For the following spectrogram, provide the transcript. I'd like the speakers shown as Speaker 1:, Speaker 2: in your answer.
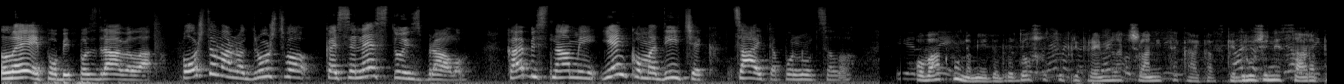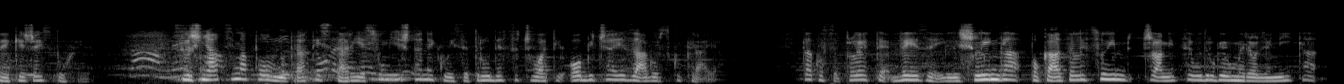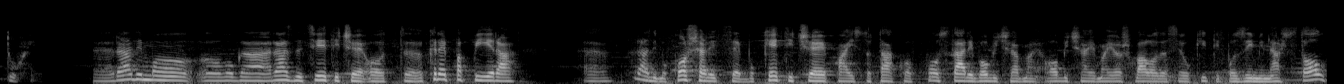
Speaker 1: Lepo bi pozdravila. Poštovano društvo, kaj se ne tu izbralo. Kaj bi s nami jen komadiček cajta ponucalo?
Speaker 2: Ovakvu nam je dobrodošlicu pripremila članica kajkavske družine Sara Pekeža iz Tuhelja. S vršnjacima polno prati starije sumještane koji se trude sačuvati običaje zagorskog kraja. Kako se plete, veze ili šlinga pokazale su im članice udruge umirovljenika Tuhelj.
Speaker 3: Radimo ovoga, razne cvjetiće od e, krep papira, e, radimo košarice, buketiće, pa isto tako po starim običajima, običajima još malo da se ukiti po zimi naš stol.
